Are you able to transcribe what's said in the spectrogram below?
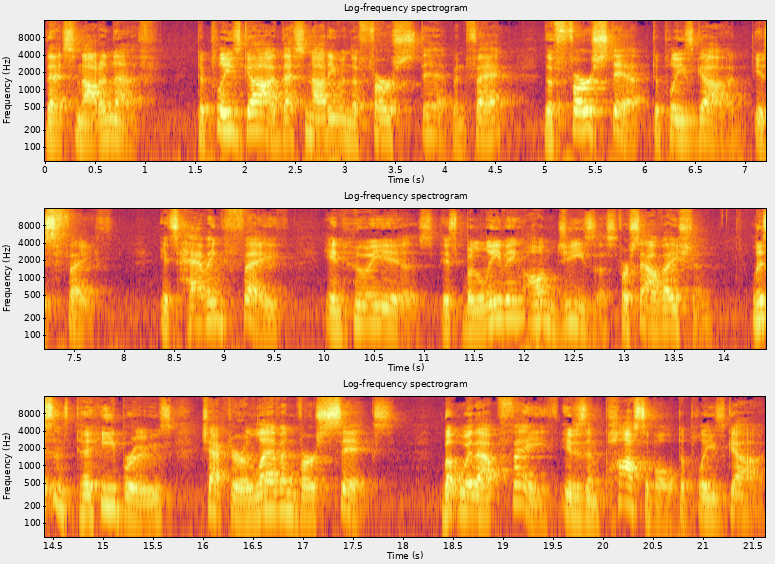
that's not enough. To please God, that's not even the first step. In fact, the first step to please God is faith. It's having faith in who He is, it's believing on Jesus for salvation. Listen to Hebrews chapter 11, verse 6. But without faith, it is impossible to please God.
